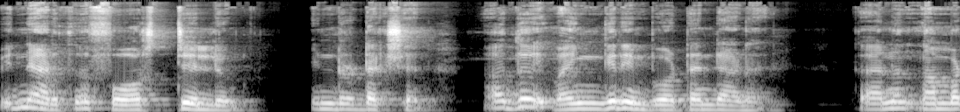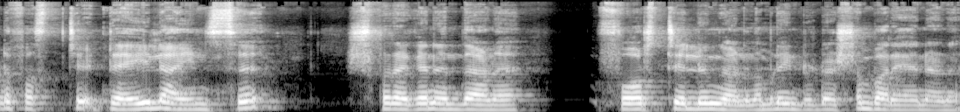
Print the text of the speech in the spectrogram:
പിന്നെ അടുത്തത് ഫോർസ്റ്റെല്ലും ഇൻട്രൊഡക്ഷൻ അത് ഭയങ്കര ഇമ്പോർട്ടന്റ് ആണ്. കാരണം നമ്മുടെ ഫസ്റ്റ് ടൈ ലൈൻസ് സ്പ്രഗൻ എന്താണ്? ഫോർസ്റ്റെല്ലും കാണും. നമ്മുടെ ഇൻട്രൊഡക്ഷൻ പറയാനാണ്.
